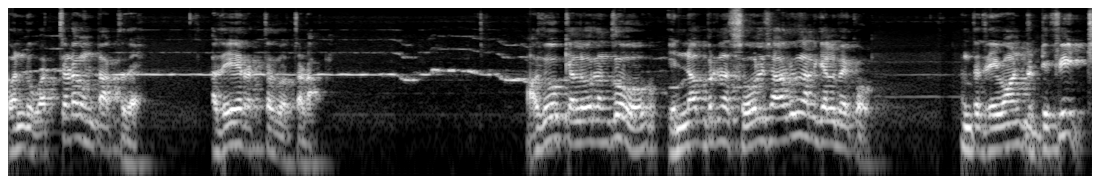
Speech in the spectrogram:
ಒಂದು ಒತ್ತಡ ಉಂಟಾಗ್ತದೆ. ಅದೇ ರಕ್ತದ ಒತ್ತಡ. ಅದು ಕೆಲವರಂತೂ ಇನ್ನೊಬ್ಬರನ್ನ ಸೋಲಿಸಾದ್ರೂ ನಾನು ಗೆಲ್ಲಬೇಕು ಅಂತ they want to defeat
